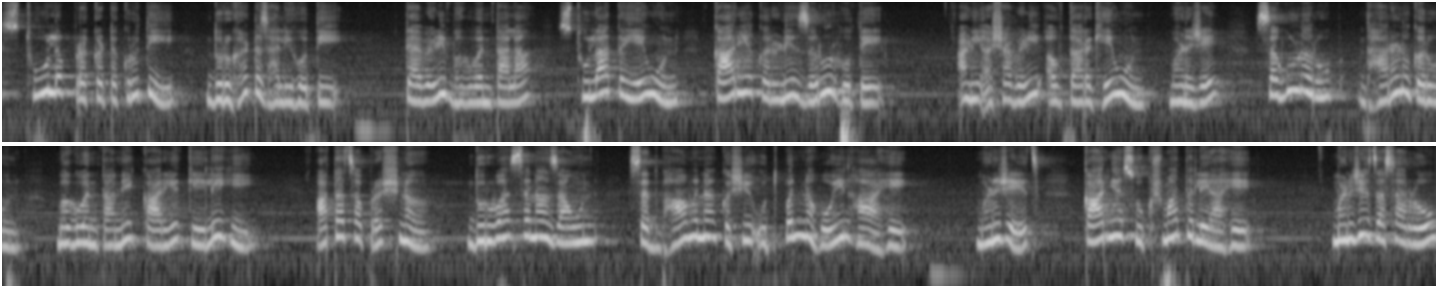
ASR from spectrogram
स्थूल प्रकट कृती दुर्घट झाली होती. त्यावेळी भगवंताला स्थूलात येऊन कार्य करणे जरूर होते. आणि अशावेळी अवतार घेऊन म्हणजे सगुण रूप धारण करून भगवंताने कार्य केलेही. आताचा प्रश्न दुर्वासना जाऊन सद्भावना कशी उत्पन्न होईल हा आहे. म्हणजेच कार्य सूक्ष्मातले आहे. म्हणजे जसा रोग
